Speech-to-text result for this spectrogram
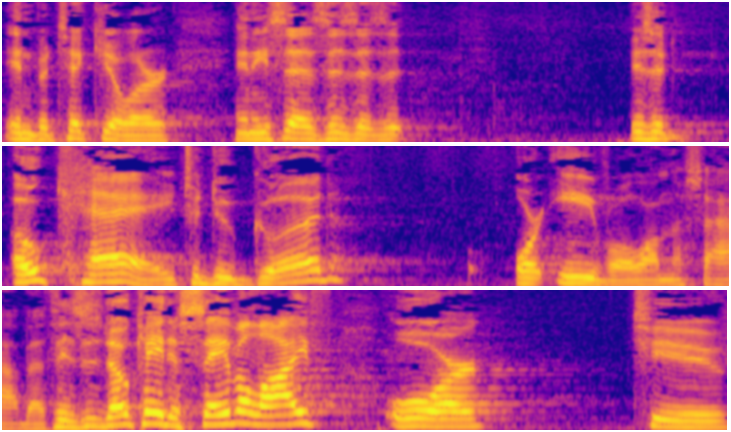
in particular. And he says, Is, is, it, is it okay to do good or evil on the Sabbath? Is it okay to save a life or to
